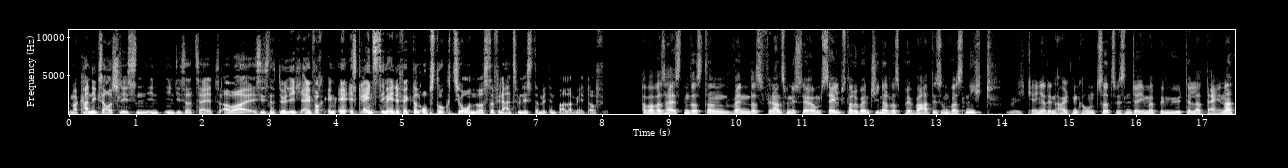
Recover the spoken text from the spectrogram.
Man kann nichts ausschließen in, in dieser Zeit, aber es ist natürlich einfach, im, es grenzt im Endeffekt an Obstruktion, was der Finanzminister mit dem Parlament aufführt. Aber was heißt denn das dann, wenn das Finanzministerium selbst darüber entschieden hat, was privat ist und was nicht? Ich kenne ja den alten Grundsatz, wir sind ja immer bemühte Lateiner,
